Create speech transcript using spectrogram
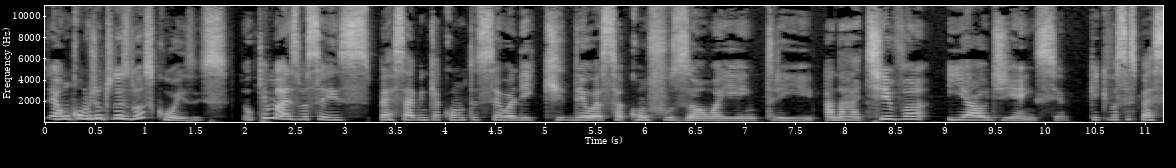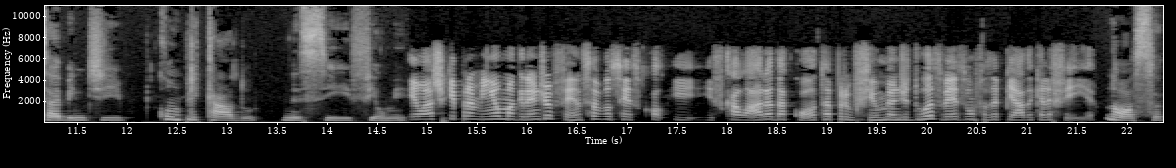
é um conjunto das duas coisas. O que mais vocês percebem que aconteceu ali que deu essa confusão aí entre a narrativa e a audiência? O que, que vocês percebem de complicado nesse filme. Eu acho que para mim é uma grande ofensa você escalar a Dakota para um filme onde duas vezes vão fazer piada que ela é feia. Nossa.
